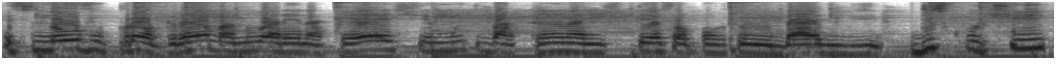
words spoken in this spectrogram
esse novo programa no Arena Cast. É muito bacana a gente ter essa oportunidade de discutir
